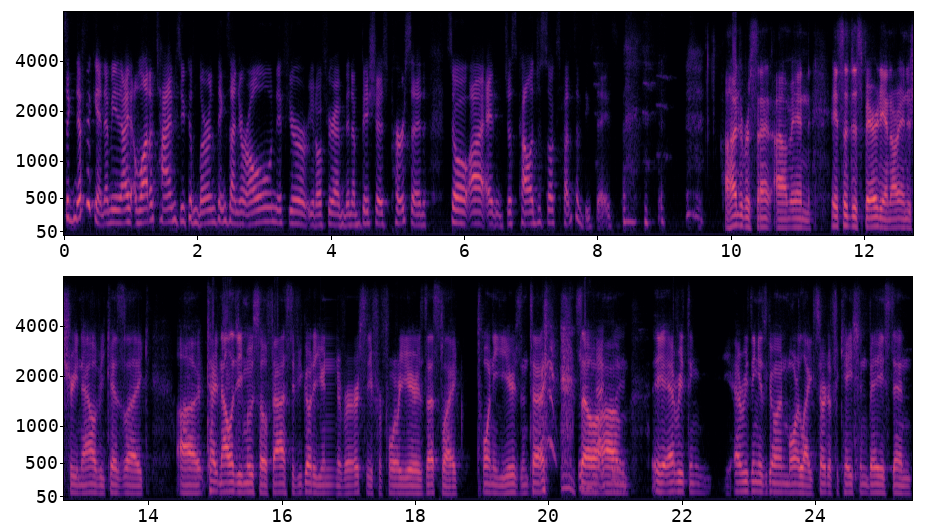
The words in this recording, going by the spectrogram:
significant. I mean, I, a lot of times you can learn things on your own if you're, you know, if you're an ambitious person. So, uh, and just college is so expensive these days. Hundred percent. Um, and it's a disparity in our industry now because like uh, technology moves so fast. If you go to university for four years, that's like 20 years in tech. so exactly. um, everything everything is going more like certification based and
